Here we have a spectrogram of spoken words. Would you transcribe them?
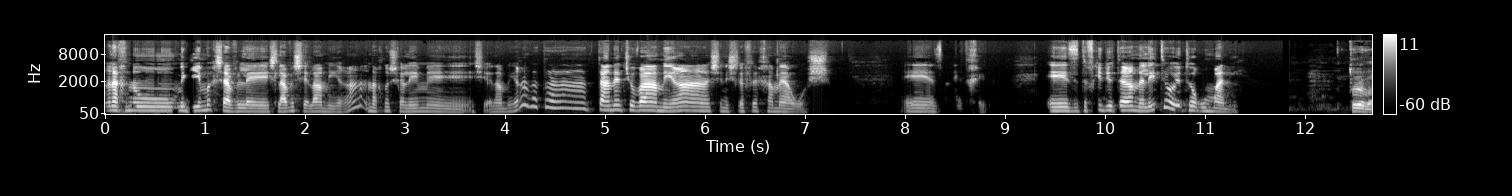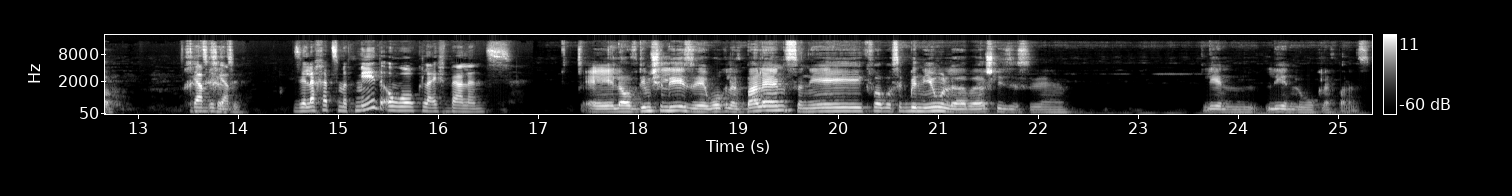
אנחנו מגיעים עכשיו לשלב השאלה המהירה, אנחנו שואלים אה, שאלה מהירה, ואתה תענה תשובה מהירה שנשלף לך מהראש. אה, אז אני אתחיל. אה, זה תפקיד יותר אנליטי או יותר הומני? אותו דבר. גם וגם. זה לחץ מתמיד או Work-Life Balance? לעובדים שלי זה Work-Life Balance, אני כבר עוסק בניהול, הבעיה שלי זה, זה... לי אין, לי אין Work-Life Balance.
